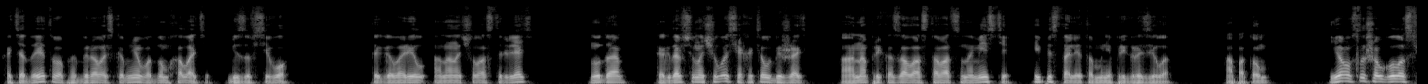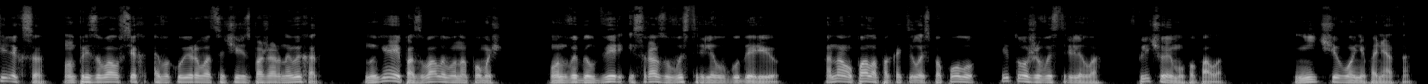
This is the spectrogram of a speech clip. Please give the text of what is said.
хотя до этого пробиралась ко мне в одном халате, безо всего. Ты говорил, она начала стрелять? Ну да. Когда все началось, я хотел бежать, а она приказала оставаться на месте и пистолетом мне пригрозила. А потом? Я услышал голос Феликса, он призывал всех эвакуироваться через пожарный выход, но я и позвал его на помощь. Он выбил дверь и сразу выстрелил в Гудерию. Она упала, покатилась по полу и тоже выстрелила. В плечо ему попало. «Ничего не понятно»,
